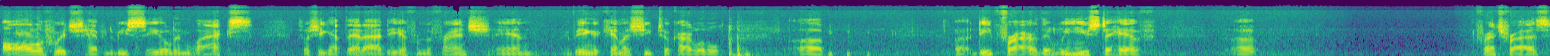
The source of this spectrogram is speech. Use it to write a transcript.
all of which happened to be sealed in wax. So she got that idea from the French, and being a chemist, she took our little uh, uh, deep fryer that we used to have uh, French fries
